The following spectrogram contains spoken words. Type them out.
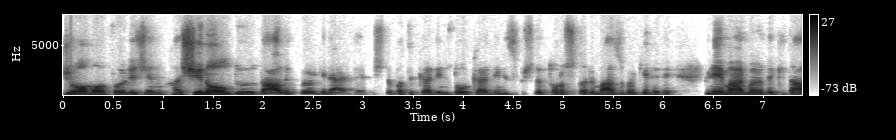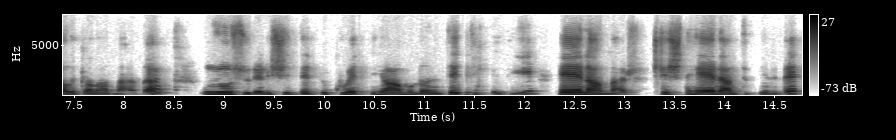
jeomorfolojinin haşin olduğu dağlık bölgelerde, işte Batı Karadeniz, Doğu Karadeniz, işte Torosların bazı bölgeleri, Güney Marmara'daki dağlık alanlarda uzun süreli şiddetli kuvvetli yağmurların tetiklediği heyelanlar, çeşitli heyelan tipleri de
